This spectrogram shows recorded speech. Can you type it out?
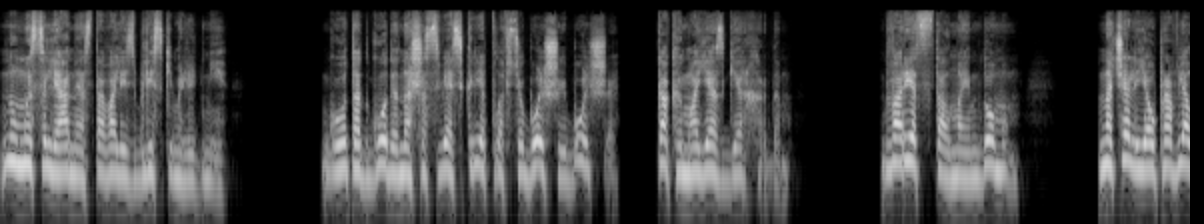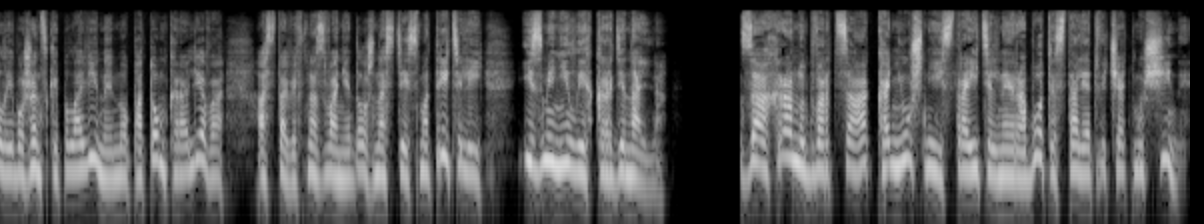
но мы с Лианой оставались близкими людьми. Год от года наша связь крепла все больше и больше, как и моя с Герхардом. Дворец стал моим домом. Вначале я управляла его женской половиной, но потом королева, оставив название должностей смотрителей, изменила их кардинально. За охрану дворца, конюшни и строительные работы стали отвечать мужчины,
